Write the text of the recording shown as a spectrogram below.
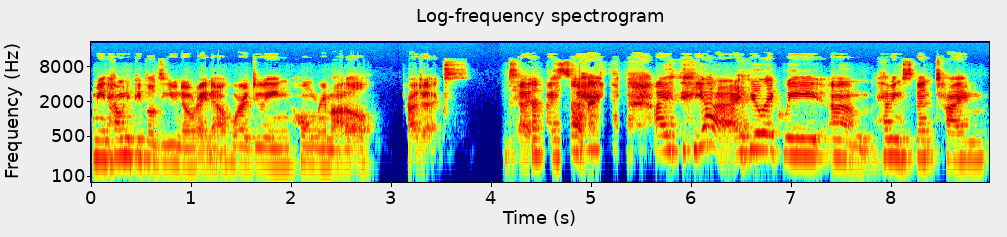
i mean how many people do you know right now who are doing home remodel projects? I, I, I, yeah, I feel like we, um, having spent time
